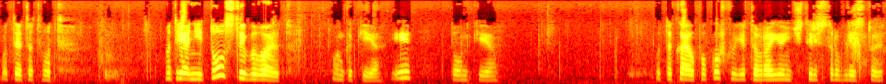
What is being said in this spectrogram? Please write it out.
Вот этот вот. Смотри, они и толстые бывают. Вон какие. И тонкие. Вот такая упаковка где-то в районе 400 рублей стоит.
